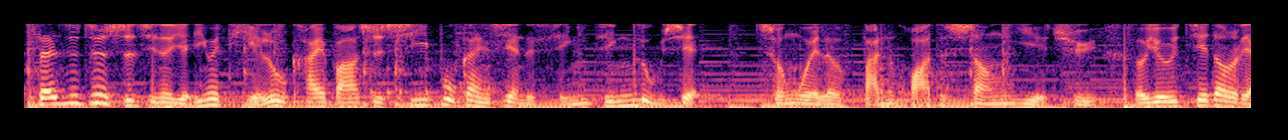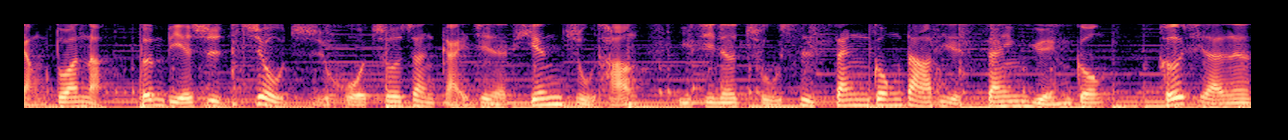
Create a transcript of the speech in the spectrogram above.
在日治时期呢，也因为铁路开发是西部干线的行经路线，成为了繁华的商业区。而由于街道的两端呢、分别是旧址火车站改建的天主堂，以及呢主祀三宫大帝的三元宫，合起来呢，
